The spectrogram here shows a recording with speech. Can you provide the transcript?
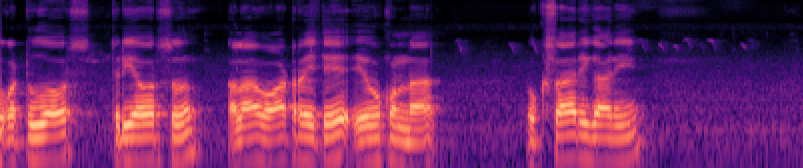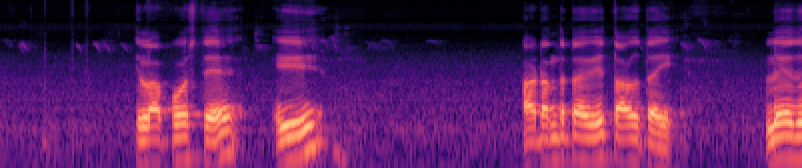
ఒక టూ అవర్స్ త్రీ అవర్స్ అలా వాటర్ అయితే ఇవ్వకుండా ఒకసారి కానీ ఇలా పోస్తే ఇవి అటంతట అవి తాగుతాయి. లేదు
